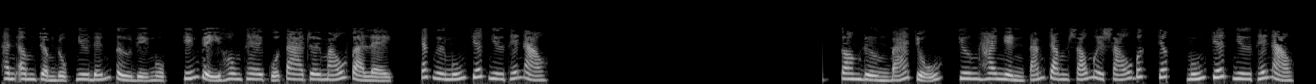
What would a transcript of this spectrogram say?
thanh âm trầm đục như đến từ địa ngục, khiến vị hôn thê của ta rơi máu và lệ, các ngươi muốn chết như thế nào? Con đường bá chủ, chương 2866 bất chấp, muốn chết như thế nào?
